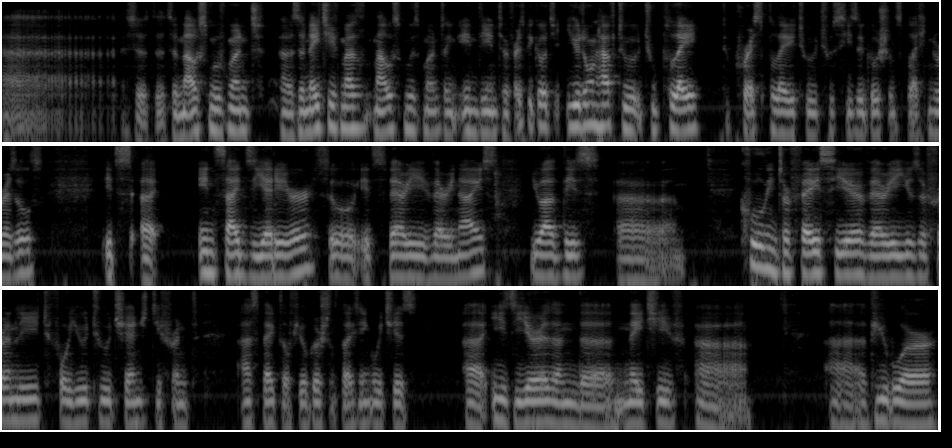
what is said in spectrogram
uh, the, the, mouse movement, uh, the native mouse, mouse movement in, in the interface, because you don't have to to play to press play to to see the Gaussian splatting results. It's uh, inside the editor, so it's very very nice. You have this cool interface here, very user friendly for you to change different aspect of your Gaussian splatting, which is uh, easier than the native uh, uh, viewer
